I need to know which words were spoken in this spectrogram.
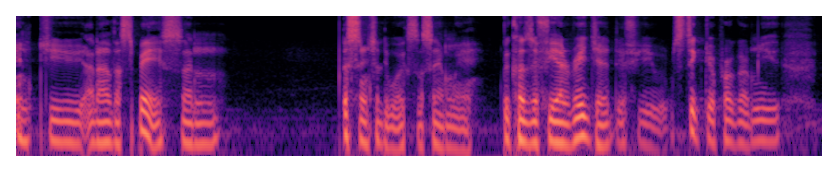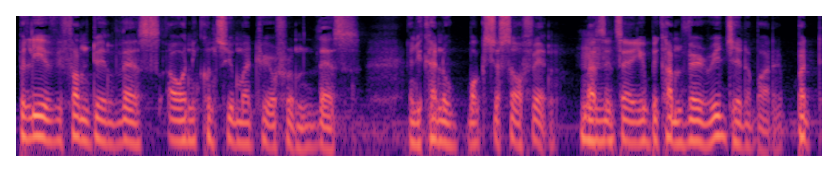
into another space and essentially works the same way. Because if you're rigid, if you stick to a program, you believe if I'm doing this, I only consume material from this, and you kind of box yourself in. As hmm. it say, you become very rigid about it. But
